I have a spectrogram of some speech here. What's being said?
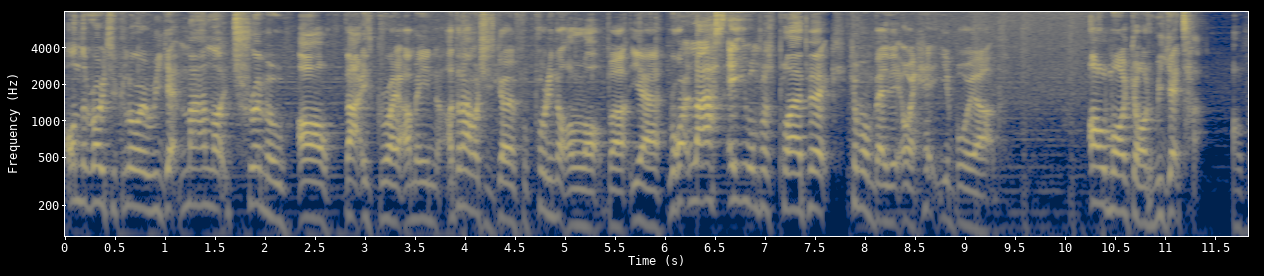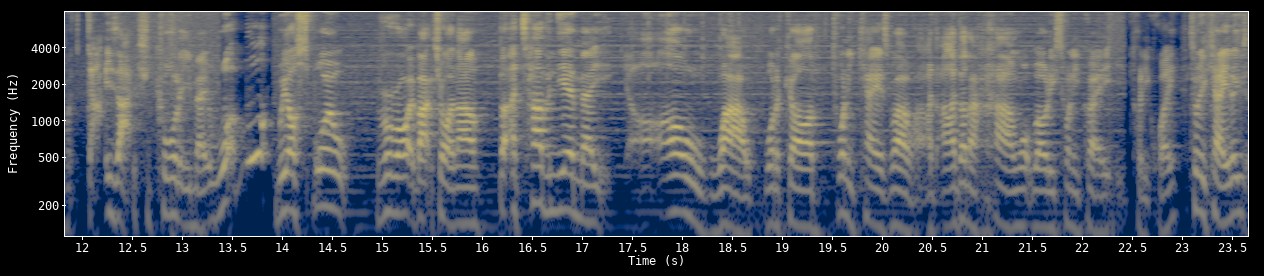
On the road to glory, we get man like Trimmel. Oh, that is great. I mean, I don't know how much he's going for. Probably not a lot, but yeah. Right, last 81 plus player pick. Come on, baby. Oh, hit your boy up. Oh my God, we get... Oh my, that is actually quality, mate. What? What? We are spoiled for right backs right now. But a Tavernier, mate. Oh, wow. What a card. 20k as well. I, I don't know how and what world he's 20k. 20k? 20k. He looks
